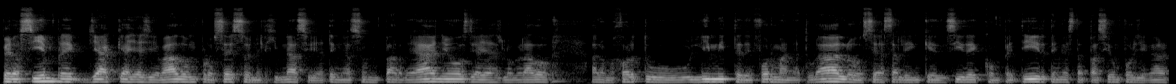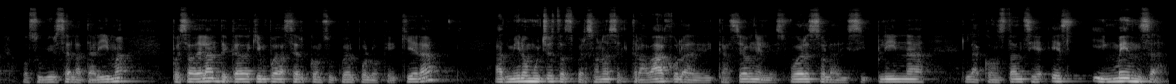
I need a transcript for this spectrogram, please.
pero siempre ya que hayas llevado un proceso en el gimnasio, ya tengas un par de años, ya hayas logrado a lo mejor tu límite de forma natural o seas alguien que decide competir, tenga esta pasión por llegar o subirse a la tarima, pues adelante, cada quien puede hacer con su cuerpo lo que quiera. Admiro mucho a estas personas, el trabajo, la dedicación, el esfuerzo, la disciplina, la constancia es inmensa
